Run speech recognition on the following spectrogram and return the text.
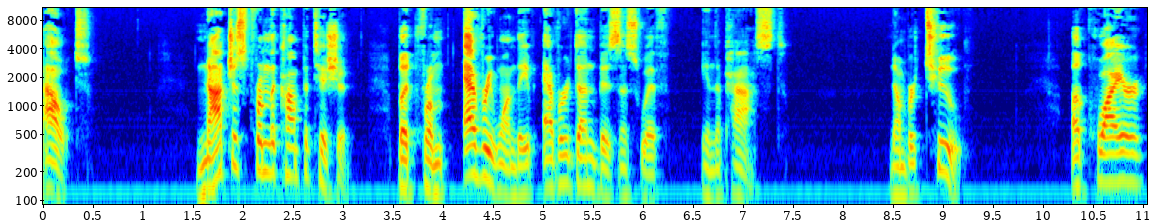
out, not just from the competition, but from everyone they've ever done business with in the past. Number two, acquire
